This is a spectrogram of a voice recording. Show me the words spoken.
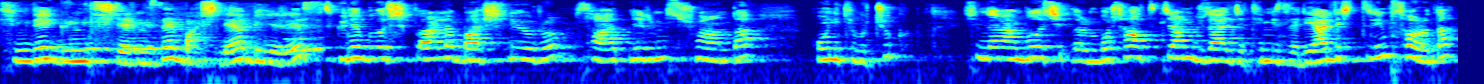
Şimdi günlük işlerimize başlayabiliriz. Güne bulaşıklarla başlıyorum. Saatlerimiz şu anda 12.30. Şimdi hemen bulaşıklarımı boşaltacağım. Güzelce temizleri yerleştireyim. Sonra da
